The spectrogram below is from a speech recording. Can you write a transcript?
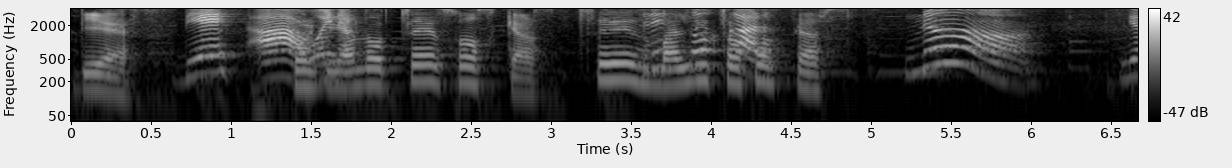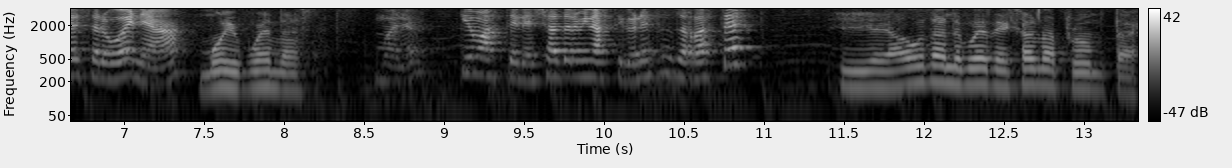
10. 10, ah, Porque bueno. ganó 3 Oscars. 3 malditos Oscars? No. Debe ser buena. Muy buena. Bueno, ¿qué más tenés? ¿Ya terminaste? ¿Con eso cerraste? Y ahora le voy a dejar una pregunta.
